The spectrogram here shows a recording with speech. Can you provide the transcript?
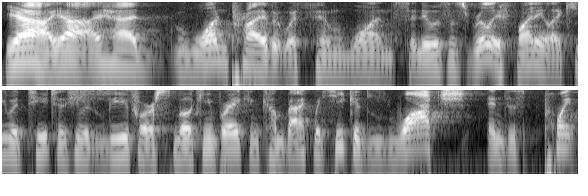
Yeah, yeah. I had one private with him once, and it was just really funny. Like he would teach us, he would leave for a smoking break and come back, but he could watch and just point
